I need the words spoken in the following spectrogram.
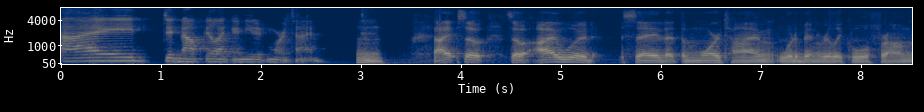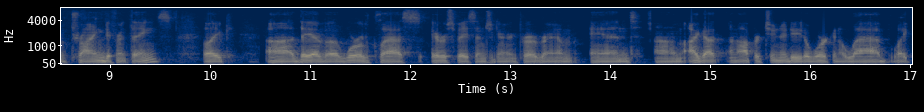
I did not feel like I needed more time. Hmm. I, so, so I would say that the more time would have been really cool from trying different things. Like, uh, they have a world class aerospace engineering program, and um, I got an opportunity to work in a lab, like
